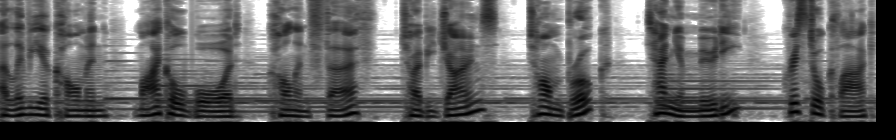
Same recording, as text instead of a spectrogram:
Olivia Colman, Michael Ward, Colin Firth, Toby Jones, Tom Brooke, Tanya Moodie, Crystal Clarke,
